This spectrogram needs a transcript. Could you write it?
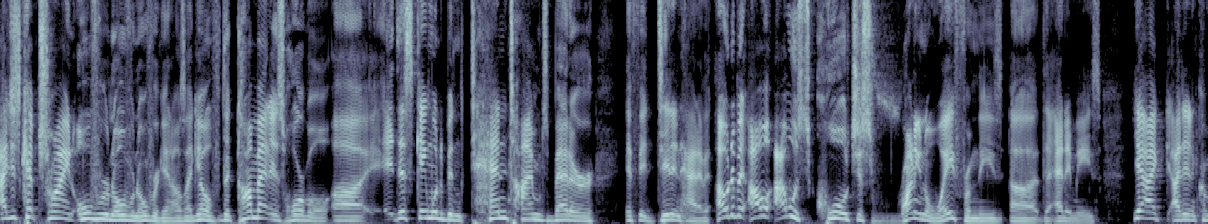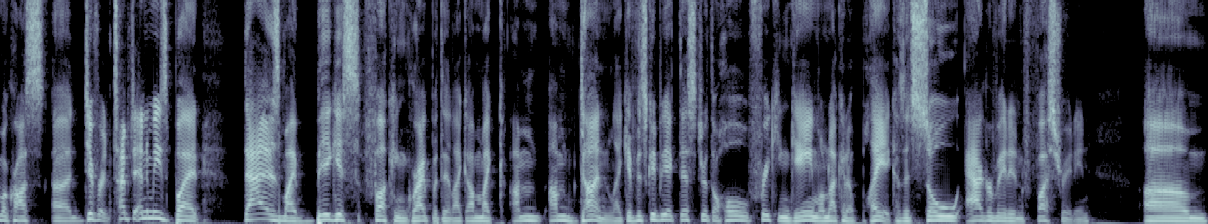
I just kept trying over and over and over again. I was like, yo, the combat is horrible. Uh, it- this game would have been 10 times better if it didn't have it. I would have been, I, I was cool just running away from these, uh, the enemies. Yeah, I, I didn't come across, uh, different types of enemies, but that is my biggest fucking gripe with it. Like, I'm like, I'm, I'm done. Like, if it's gonna be like this through the whole freaking game, I'm not gonna play it because it's so aggravated and frustrating. Um,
